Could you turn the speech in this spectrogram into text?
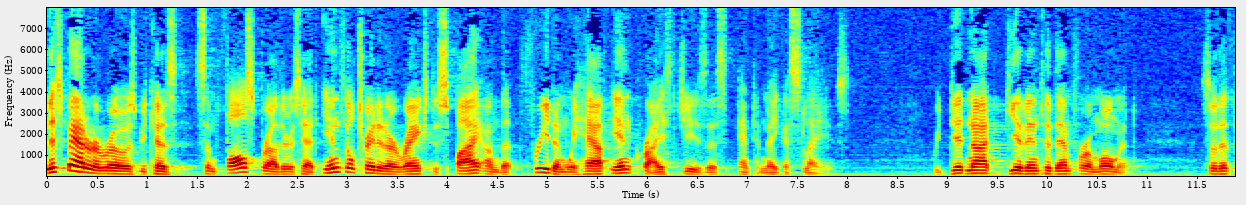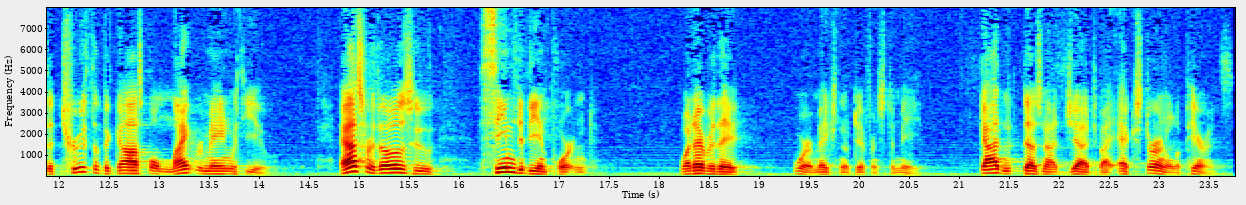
This matter arose because some false brothers had infiltrated our ranks to spy on the freedom we have in Christ Jesus and to make us slaves. We did not give in to them for a moment, so that the truth of the gospel might remain with you. As for those who seemed to be important, whatever they were makes no difference to me. God does not judge by external appearance.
